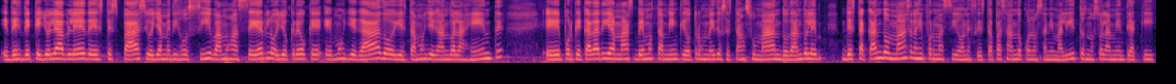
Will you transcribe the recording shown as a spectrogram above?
eh, desde que yo le hablé de este espacio, ella me dijo, sí, vamos a hacerlo. Yo creo que hemos llegado y estamos llegando a la gente. Eh, porque cada día más vemos también que otros medios se están sumando, dándole, destacando más las informaciones que está pasando con los animalitos, no solamente aquí,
